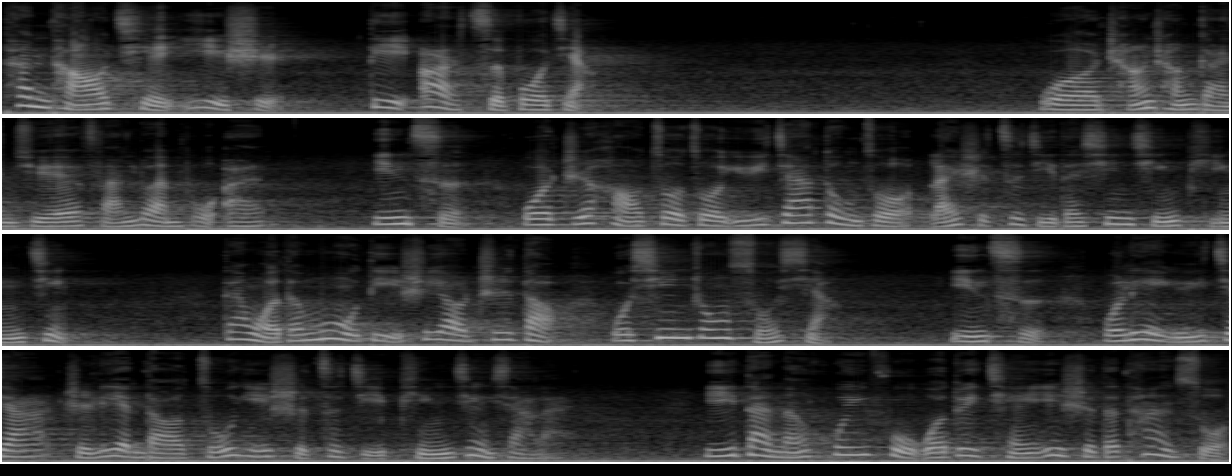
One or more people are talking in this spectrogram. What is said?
探讨潜意识第二次播讲。我常常感觉烦乱不安，因此我只好做做瑜伽动作来使自己的心情平静。但我的目的是要知道我心中所想，因此我练瑜伽只练到足以使自己平静下来。一旦能恢复我对潜意识的探索，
